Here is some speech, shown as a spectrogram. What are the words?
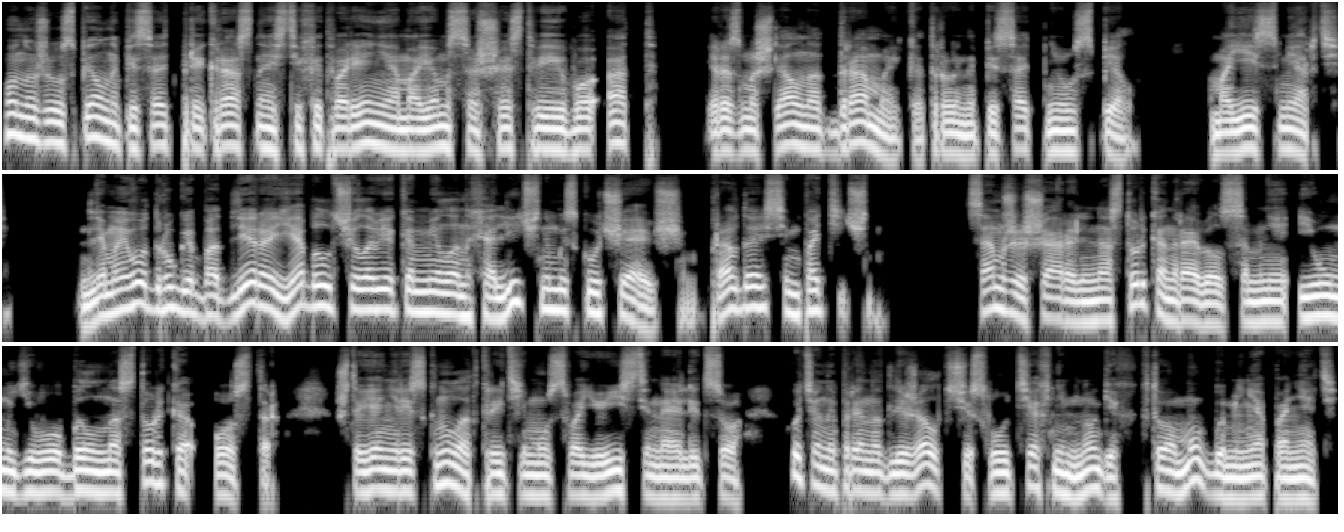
Он уже успел написать прекрасное стихотворение о моем сошествии в ад и размышлял над драмой, которую написать не успел, о моей смерти. Для моего друга Бадлера я был человеком меланхоличным и скучающим, правда, симпатичным. Сам же Шарль настолько нравился мне, и ум его был настолько остр, что я не рискнул открыть ему свое истинное лицо, хоть он и принадлежал к числу тех немногих, кто мог бы меня понять.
